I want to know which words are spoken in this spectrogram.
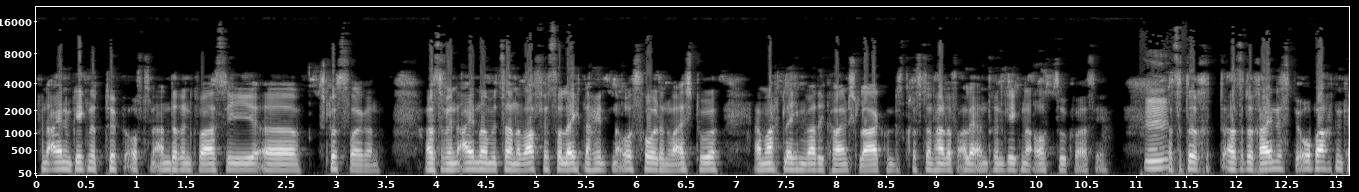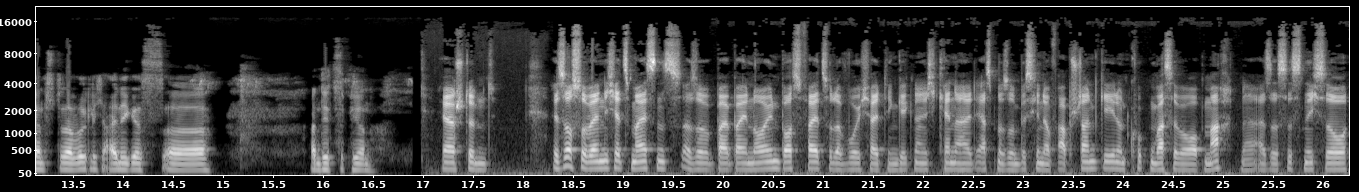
von einem Gegnertyp auf den anderen quasi äh, Schlussfolgern. Also wenn einer mit seiner Waffe so leicht nach hinten ausholt, dann weißt du, er macht gleich einen vertikalen Schlag und das trifft dann halt auf alle anderen Gegner auch zu quasi. Mhm. Also durch, also durch reines Beobachten kannst du da wirklich einiges äh, antizipieren. Ja, stimmt. Ist auch so, wenn ich jetzt meistens, also bei, bei neuen Bossfights oder wo ich halt den Gegner nicht kenne, halt erstmal so ein bisschen auf Abstand gehen und gucken, was er überhaupt macht. Ne? Also es ist nicht so,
